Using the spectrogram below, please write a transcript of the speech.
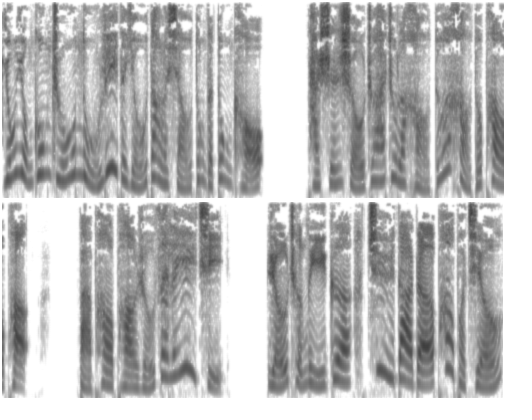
游泳公主努力的游到了小洞的洞口，她伸手抓住了好多好多泡泡。把泡泡揉在了一起，揉成了一个巨大的泡泡球。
